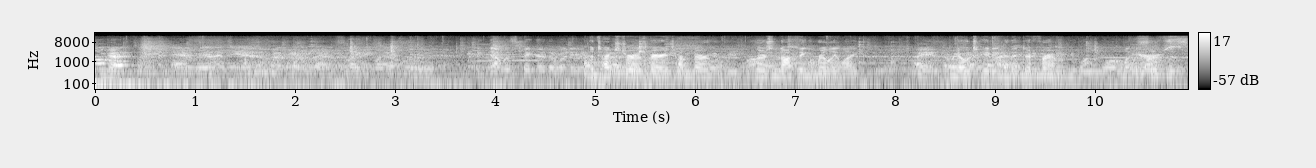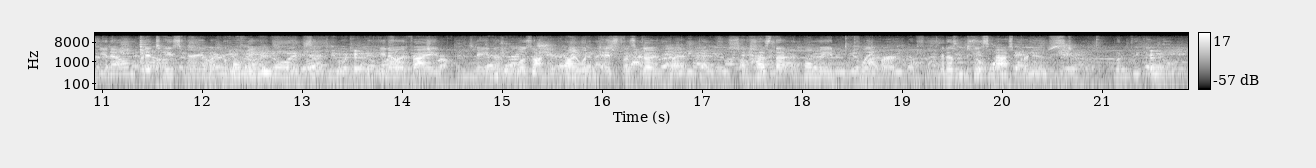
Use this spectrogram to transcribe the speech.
Okay. That was bigger than what he was. The texture is very tender. There's nothing really like notating the different layers, you know, but it tastes very like homemade. Okay. You know, if I made a lasagna, it probably wouldn't taste as good, but it has that homemade flavor. It doesn't taste mass produced. Okay.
